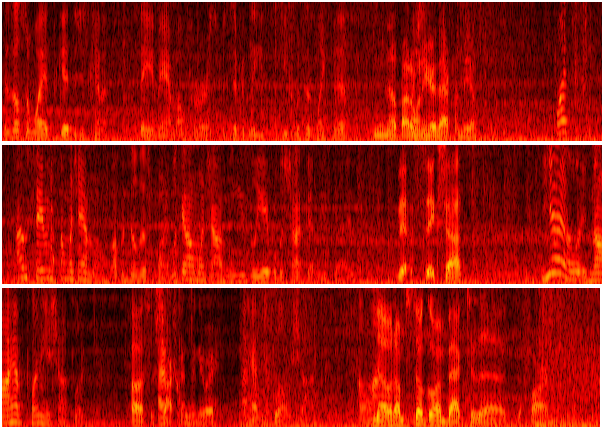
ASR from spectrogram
This is also why it's good to just kind of save ammo for specifically sequences like this. Nope, I don't want to hear that from you. What? I was saving so much ammo up until this point. Look at how much I'm easily able to shotgun these guys. Yeah, six shots. Yeah, no, I have plenty of shots. Look, Oh, it's a shotgun anyway. I have 12 shots. That's all I No, but I'm still going back to the the farm.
